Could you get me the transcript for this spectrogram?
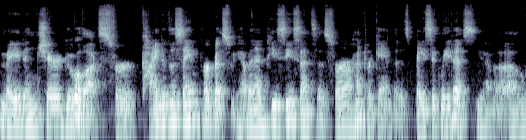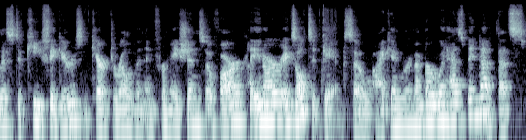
made and shared Google Docs for kind of the same purpose. We have an NPC census for our Hunter game that is basically this. You have a, a list of key figures and character relevant information so far in our Exalted game, so I can remember what has been done. That's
